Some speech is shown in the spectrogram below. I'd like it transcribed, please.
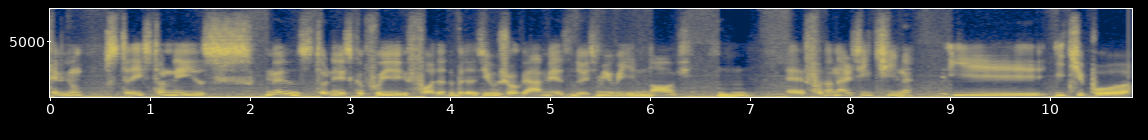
teve uns três torneios, primeiros torneios que eu fui fora do Brasil jogar mesmo, 2009, uhum. é, foram na Argentina. E, e, tipo,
